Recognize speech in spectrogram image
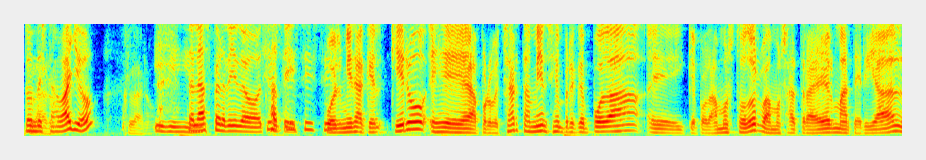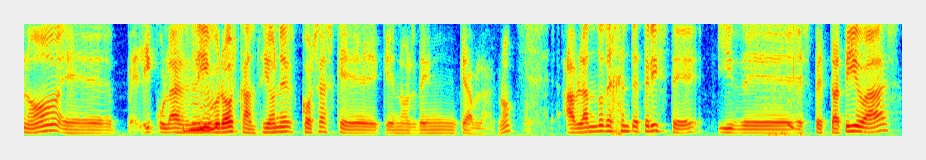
¿dónde estaba yo? Claro. Y- Te la has perdido, Sí, Chati. sí, sí, sí. Pues mira, que quiero eh, aprovechar también siempre que pueda eh, y que podamos todos, vamos a traer material, ¿no? Eh, películas, libros, canciones, cosas que, que nos den que hablar, ¿no? Hablando de gente triste y de expectativas,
